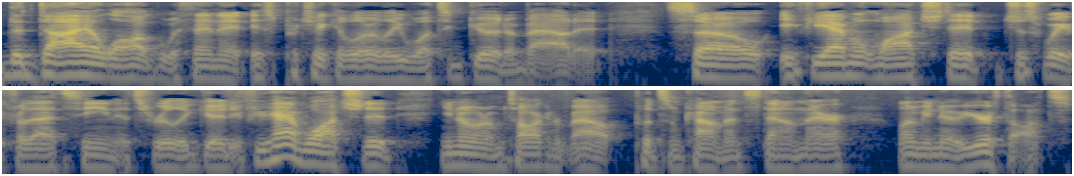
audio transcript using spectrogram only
the dialogue within it is particularly what's good about it. So if you haven't watched it, just wait for that scene. It's really good. If you have watched it, you know what I'm talking about. Put some comments down there. Let me know your thoughts.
